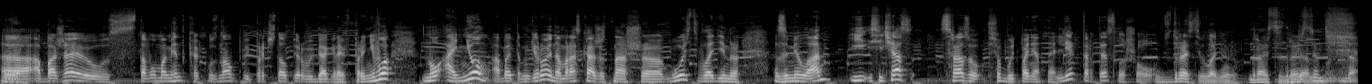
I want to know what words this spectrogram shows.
э, Да. обожаю с того момента, как узнал и прочитал первую биографию про него. Но о нем, об этом герое, нам расскажет наш э, гость Владимир Замилан. И сейчас сразу все будет понятно. Лектор Тесла Шоу. Здрасте, Владимир. Здрасте, здрасте. Да.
